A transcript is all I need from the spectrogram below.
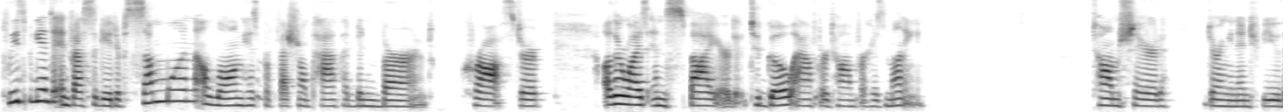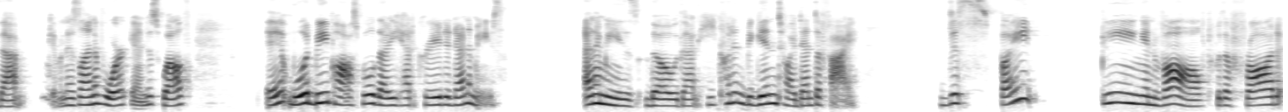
police began to investigate if someone along his professional path had been burned, crossed, or otherwise inspired to go after Tom for his money. Tom shared during an interview that, given his line of work and his wealth, it would be possible that he had created enemies. Enemies, though, that he couldn't begin to identify, despite being involved with a fraud,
